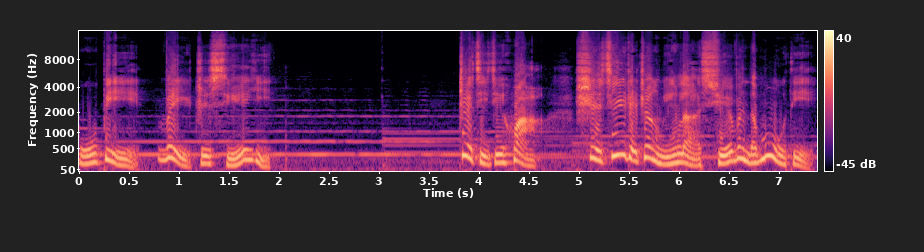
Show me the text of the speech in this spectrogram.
吾必谓之学矣。这几句话是接着证明了学问的目的，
